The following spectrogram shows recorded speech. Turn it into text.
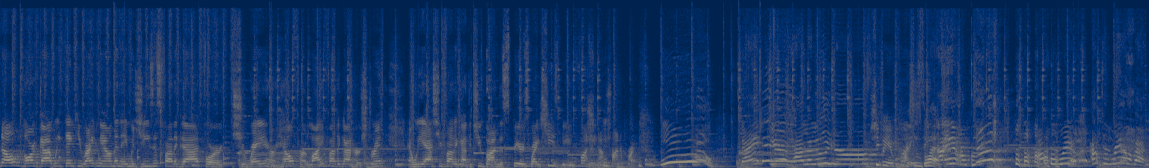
No, Lord God, we thank you right now in the name of Jesus, Father God, for Sheree, her health, her life, Father God, her strength. And we ask you, Father God, that you bind the spirits right. She's being funny, and I'm trying to pray. Woo! Thank you. Hallelujah. She being funny. She's See? black. I am. I'm for real. I'm for real. I'm for real about it.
